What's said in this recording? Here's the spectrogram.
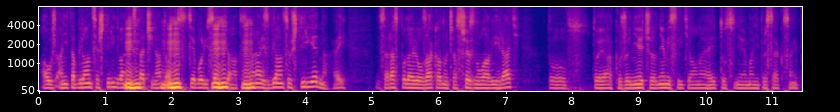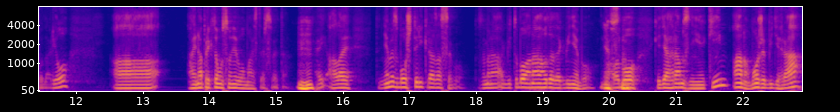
a už ani tá bilancia 4-2 mm-hmm. nestačí na to, aby mhm. ste boli semifinále. To znamená aj s bilanciou 4-1. Hej. Mne sa raz podarilo základnú časť 6-0 vyhrať. To, to je akože niečo nemysliteľné, hej, to si neviem ani presne, ako sa mi podarilo. A aj napriek tomu som nebol majster sveta. Mm-hmm. Hej, ale ten Nemec bol 4 krát za sebou. To znamená, ak by to bola náhoda, tak by nebol. Jasne. Alebo keď ja hrám s niekým, áno, môže byť hra,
